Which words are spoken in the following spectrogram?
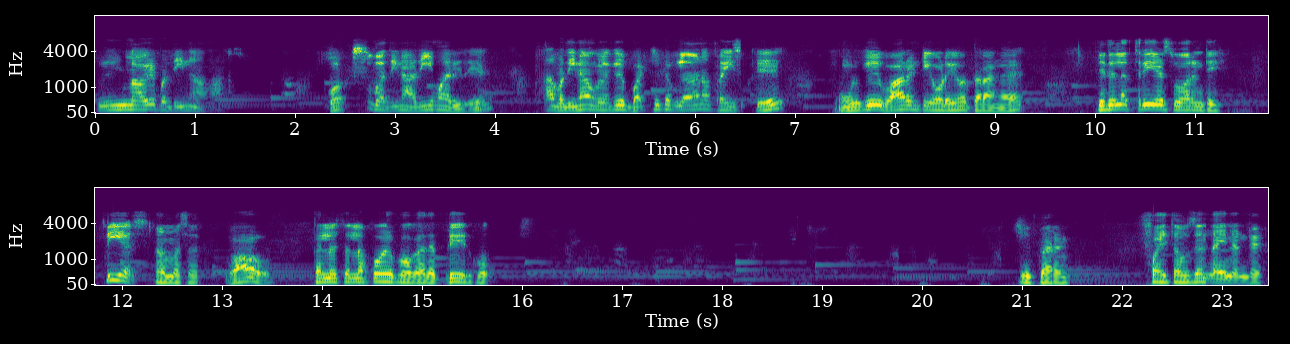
ஃபுல்லாகவே பார்த்தீங்கன்னா ஒர்க்ஸ் பார்த்தீங்கன்னா அதிகமாக இருக்குது. ஆனால் பார்த்தீங்கன்னா உங்களுக்கு பட்ஜெட்டபுளான ப்ரைஸ்க்கு உங்களுக்கு வாரண்டியோடையும் தராங்க. இதெல்லாம் three years warranty three years ஆமாம் சார் வாவ் கலர்ஸ் எல்லாம் போய் போகாது அப்படியே இருக்கும். பாருங்க. Five thousand nine hundred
